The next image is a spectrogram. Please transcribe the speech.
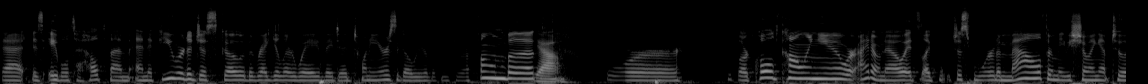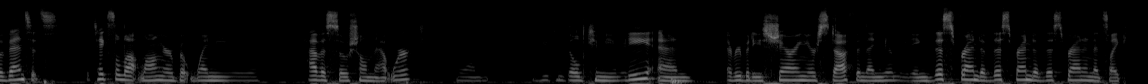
that is able to help them. And if you were to just go the regular way they did 20 years ago, where you're looking through a phone book Yeah. or people are cold calling you, or I don't know, it's like just word of mouth or maybe showing up to events, it's it takes a lot longer. But when you have a social network and you can build community and everybody's sharing your stuff and then you're meeting this friend of this friend of this friend and it's like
